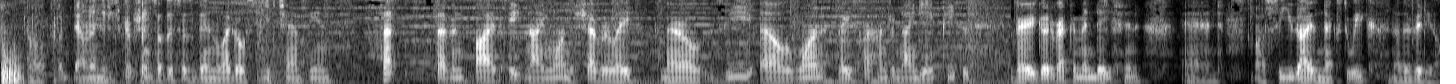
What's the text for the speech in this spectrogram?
I'll put down in the description. So this has been Lego Speed Champion set 75891, the Chevrolet Camaro ZL1 race car, 198 pieces. Very good recommendation. And I'll see you guys next week, another video.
